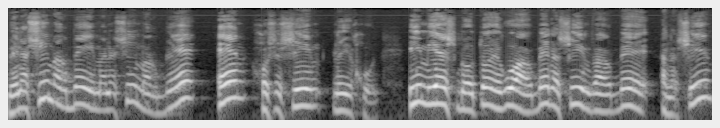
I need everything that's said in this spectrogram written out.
ונשים הרבה עם אנשים הרבה, אין חוששים לייחוד. אם יש באותו אירוע הרבה נשים והרבה אנשים,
